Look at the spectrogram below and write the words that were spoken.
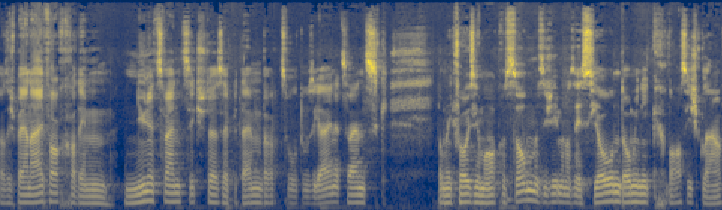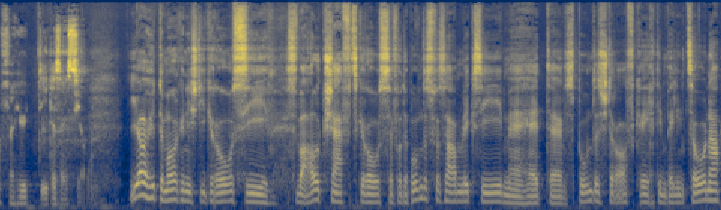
Das ist Bern einfach an dem 29. September 2021. Dominik Feusi und Markus Somm, es ist immer noch Session. Dominik, was ist gelaufen heute in der Session? Ja, heute Morgen ist die große, das Wahlgeschäft grosse von der Bundesversammlung gewesen. Man hat äh, das Bundesstrafgericht in Bellinzona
